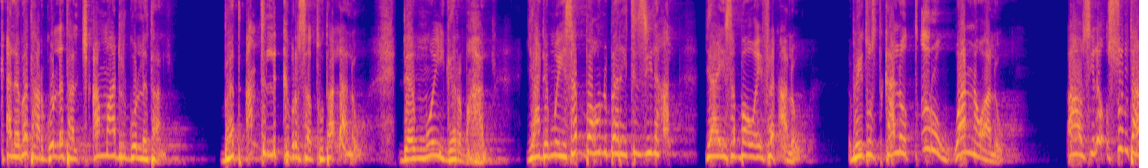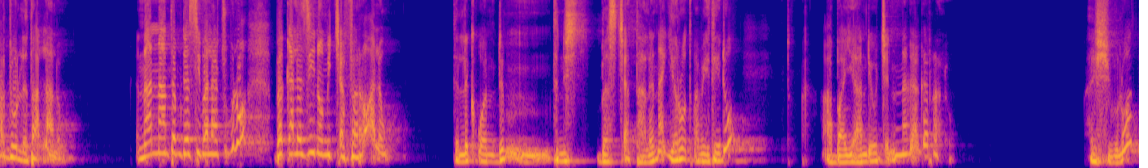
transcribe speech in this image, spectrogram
ቀለበት አድርጎለታል ጫማ አድርጎለታል በጣም ትልቅ ክብር ሰጥቶታል አለው። ደግሞ ይገርመሃል ያ ደግሞ የሰባውን በሬ ትዝ ይልሃል? ያ የሰባው ወይፈን አለው። ቤት ውስጥ ካለው ጥሩ ዋናው አለው። አዎ ሲለው እሱም ታርዶለታል አለው። እና እናንተም ደስ ይበላችሁ ብሎ በቃ ለዚህ ነው የሚጨፈረው አለው። ትልቅ ወንድም ትንሽ በስጨት አለና የሮጠ ቤት ሄዶ አባዬ አንድ የውጭ እንነጋገር አለው። እሺ ብሎ ወጣ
